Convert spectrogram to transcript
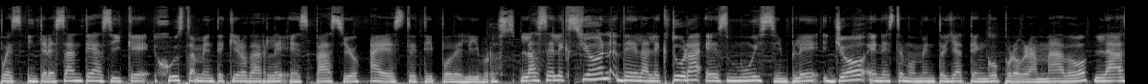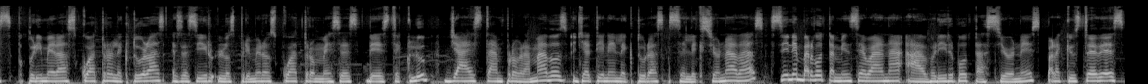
pues interesante, así que justamente quiero darle espacio a este tipo de libros. La selección de la lectura es muy simple. Yo en este momento ya tengo programado las primeras cuatro lecturas, es decir, los primeros cuatro meses de este club ya están programados, ya tienen lecturas seleccionadas. Sin embargo, también se van a abrir votaciones para que ustedes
